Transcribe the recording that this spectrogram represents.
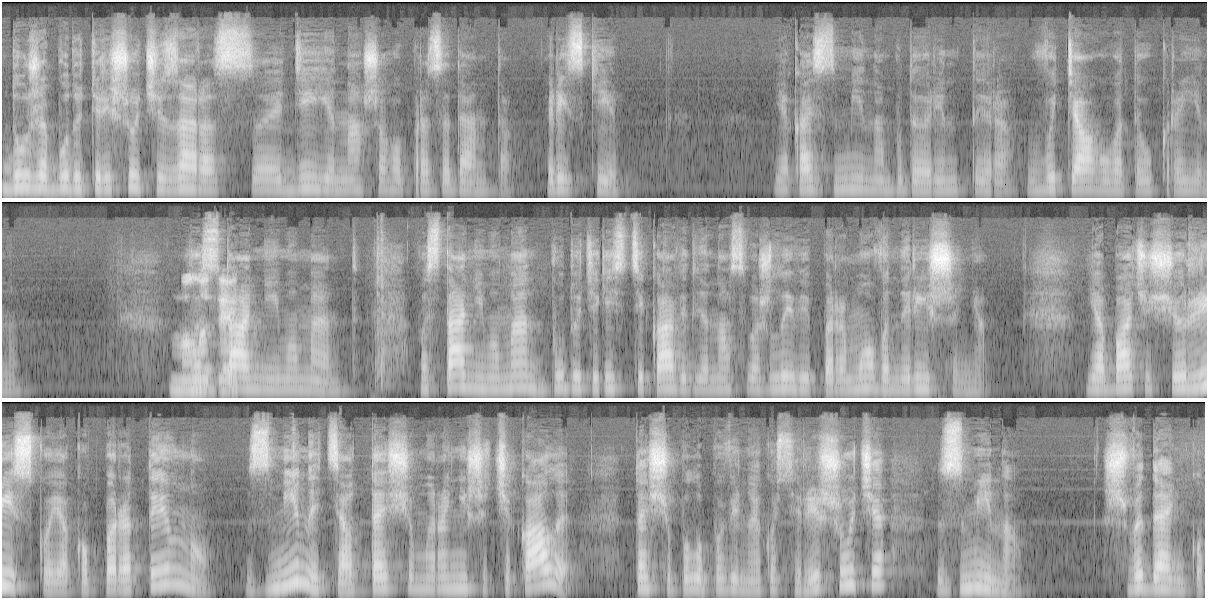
Дуже будуть рішучі зараз е, дії нашого президента. Різкі. Якась зміна буде орієнтира, витягувати Україну. В останній момент. В останній момент будуть якісь цікаві для нас важливі перемовини, рішення. Я бачу, що різко, як оперативно зміниться от те, що ми раніше чекали, те, що було повільно, якось рішуче зміна. Швиденько.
